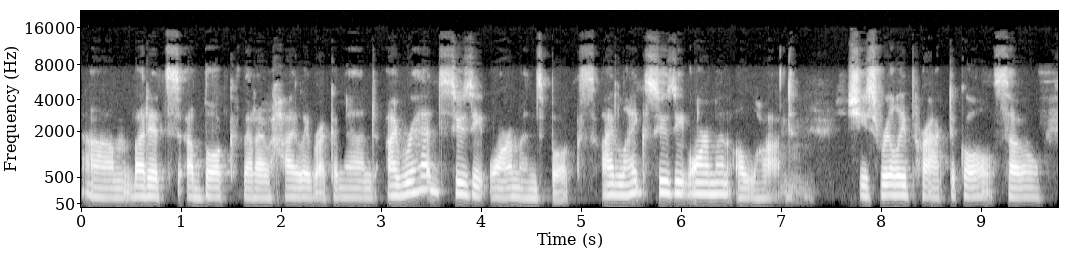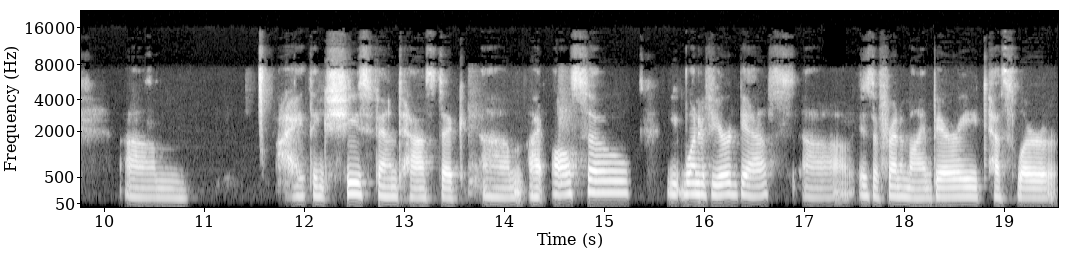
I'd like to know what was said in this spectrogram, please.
um, but it's a book that I highly recommend. I read Suze Orman's books. I like Suze Orman a lot. She's really practical. So um, I think she's fantastic. Um, I also, one of your guests uh, is a friend of mine, Bari Tessler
